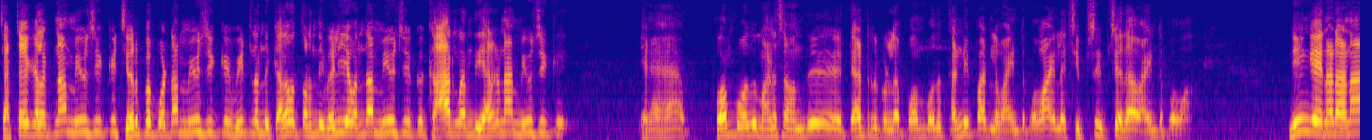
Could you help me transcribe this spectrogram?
சட்டையை கலட்டினா மியூசிக்கு செருப்பை போட்டால் மியூசிக்கு வீட்டிலேருந்து கதவை திறந்து வெளியே வந்தால் மியூசிக்கு கார்லேருந்து இறங்கினா மியூசிக்கு ஏங்க போகும்போது மனுஷன் வந்து தேட்டருக்குள்ளே போகும்போது தண்ணி பாட்டில் வாங்கிட்டு போவான் இல்லை சிப்ஸ் சிப்ஸ் ஏதாவது வாங்கிட்டு போவான். நீங்கள் என்னடானா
